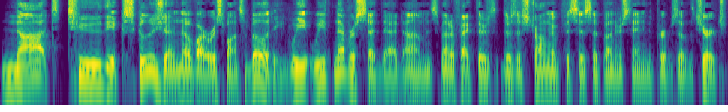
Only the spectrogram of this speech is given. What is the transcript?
not to the exclusion of our responsibility. We, we've never said that. Um, as a matter of fact, there's, there's a strong emphasis of understanding the purpose of the church.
